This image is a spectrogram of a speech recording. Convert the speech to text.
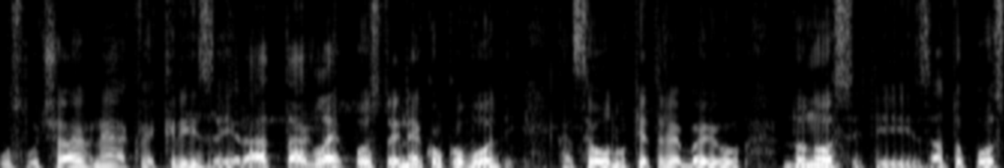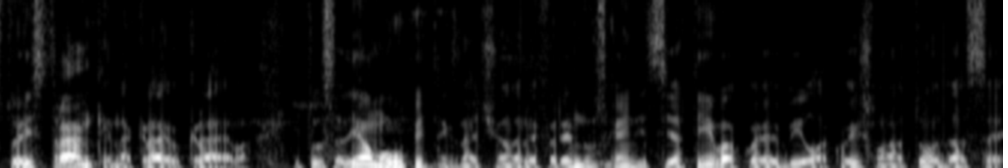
u slučaju nekakve krize i rata, gle, postoji neko ko vodi kad se odluke trebaju donositi i zato postoje i stranke na kraju krajeva. I tu sad imamo upitnik, znači ona referendumska inicijativa koja je bila, koja je išla na to da se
